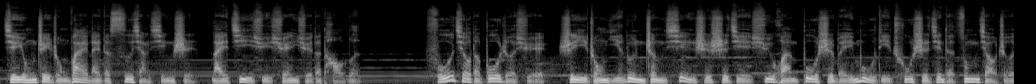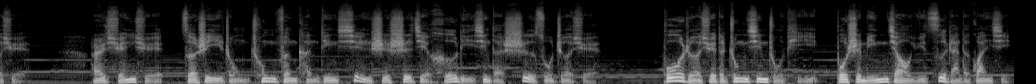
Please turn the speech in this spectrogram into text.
借用这种外来的思想形式来继续玄学的讨论。佛教的般若学是一种以论证现实世界虚幻不实为目的出世间的宗教哲学，而玄学则是一种充分肯定现实世界合理性的世俗哲学。般若学的中心主题不是明教与自然的关系，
